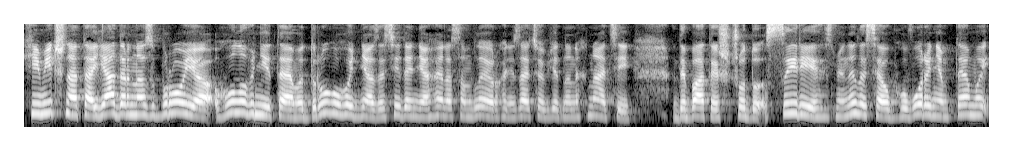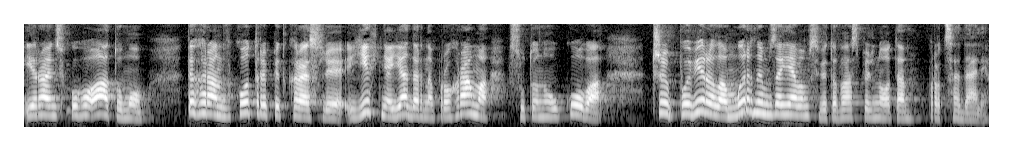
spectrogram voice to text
Хімічна та ядерна зброя головні теми другого дня засідання Генасамблеї Організації Об'єднаних Націй. Дебати щодо Сирії змінилися обговоренням теми іранського атому. Тегеран вкотре підкреслює, їхня ядерна програма суто наукова. Чи повірила мирним заявам світова спільнота? Про це далі.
